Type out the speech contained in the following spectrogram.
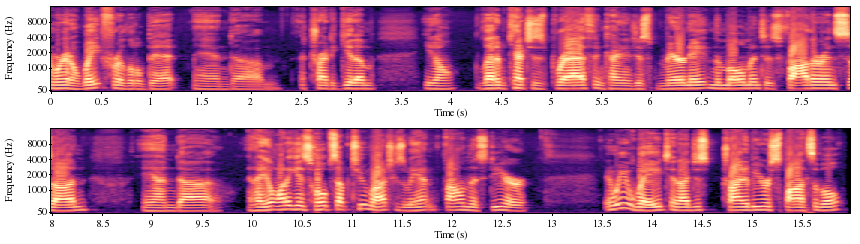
and we're going to wait for a little bit. And um, I tried to get him, you know, let him catch his breath and kind of just marinate in the moment as father and son. And uh, and I don't want to get his hopes up too much because we hadn't found this deer. And we wait, and I just trying to be responsible.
